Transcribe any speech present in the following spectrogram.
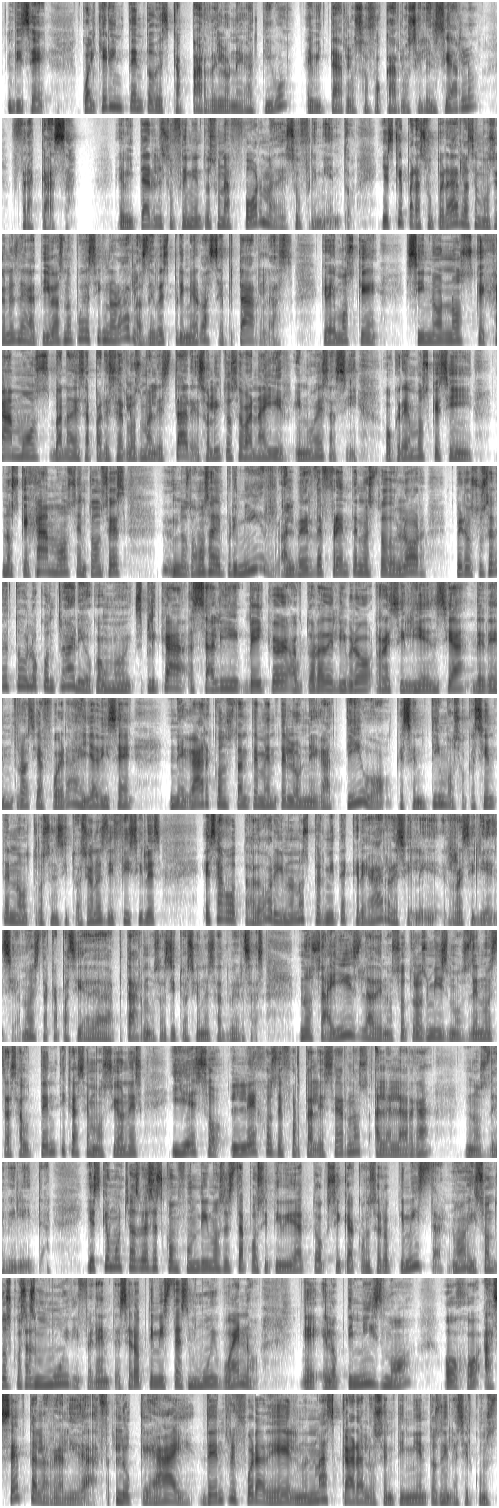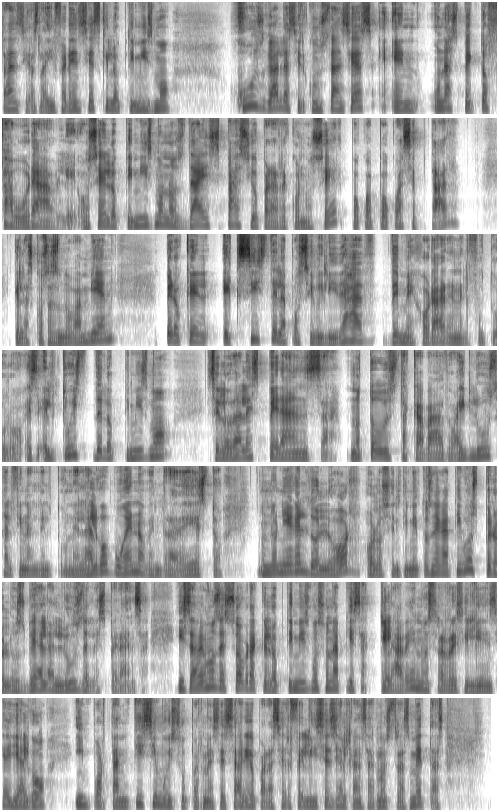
dice, cualquier intento de escapar de lo negativo, evitarlo, sofocarlo, silenciarlo, fracasa. Evitar el sufrimiento es una forma de sufrimiento. Y es que para superar las emociones negativas no puedes ignorarlas, debes primero aceptarlas. Creemos que si no nos quejamos van a desaparecer los malestares, solitos se van a ir y no es así. O creemos que si nos quejamos entonces nos vamos a deprimir al ver de frente nuestro dolor, pero sucede todo lo contrario, como explica Sally Baker, autora del libro Resiliencia de dentro hacia afuera. Ella dice, negar constantemente lo negativo que sentimos o que sienten otros en situaciones difíciles es agotador y no nos permite crear resiliencia, ¿no? esta capacidad de adaptarnos a situaciones adversas. Nos aísla de nosotros mismos, de nuestras auténticas emociones y eso, lejos de fortalecernos, a la larga nos debilita. Y es que muchas veces confundimos esta positividad tóxica con ser optimista, ¿no? Y son dos cosas muy diferentes. Ser optimista es muy bueno. Eh, el optimismo ojo, acepta la realidad, lo que hay dentro y fuera de él, no enmascara los sentimientos ni las circunstancias. La diferencia es que el optimismo juzga las circunstancias en un aspecto favorable, o sea, el optimismo nos da espacio para reconocer, poco a poco aceptar que las cosas no van bien, pero que existe la posibilidad de mejorar en el futuro. Es el twist del optimismo se lo da la esperanza. No todo está acabado, hay luz al final del túnel. Algo bueno vendrá de esto. No niega el dolor o los sentimientos negativos, pero los ve a la luz de la esperanza. Y sabemos de sobra que el optimismo es una pieza clave en nuestra resiliencia y algo importantísimo y súper necesario para ser felices y alcanzar nuestras metas.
